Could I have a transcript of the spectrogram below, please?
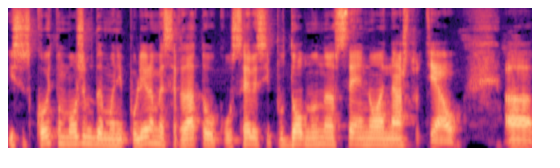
и с който можем да манипулираме средата около себе си, подобно на все едно е нашето тяло. А,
